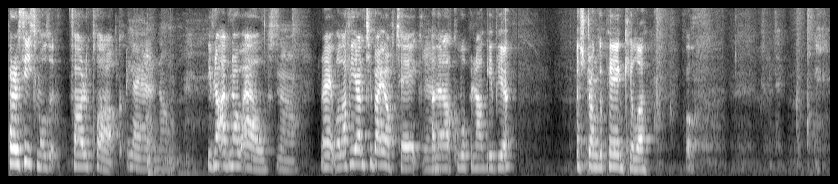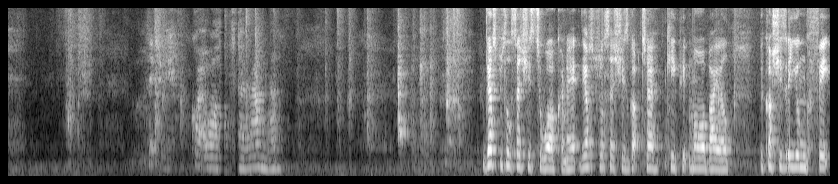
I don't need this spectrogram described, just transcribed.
paracetamols at four o'clock? yeah, yeah, no. You've not had no else? No. Right, well have your antibiotic Yeah. and then I'll come up and I'll give you a stronger painkiller. Oh. Takes me quite a while to turn around now. the hospital said she's to work on it. The hospital says she's got to keep it mobile because she's a young, fit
